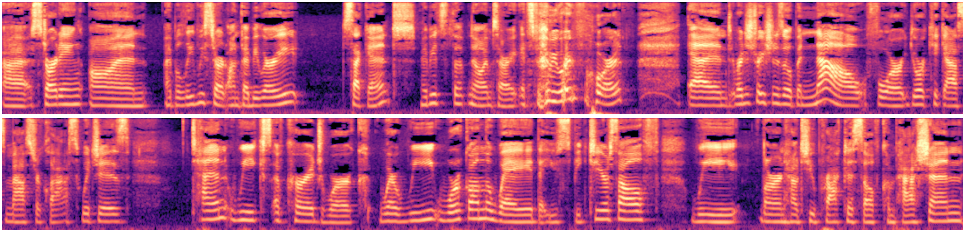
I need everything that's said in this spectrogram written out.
uh, starting on, I believe we start on February 2nd. Maybe it's the, no, I'm sorry. It's February 4th. And registration is open now for your kick ass masterclass, which is 10 weeks of courage work where we work on the way that you speak to yourself. We learn how to practice self compassion.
